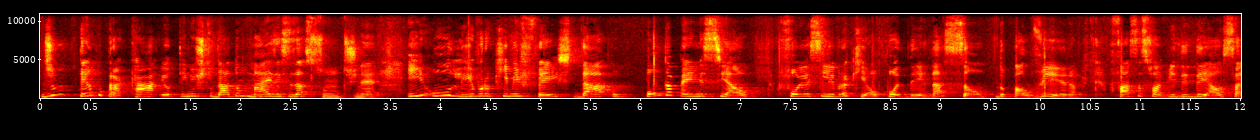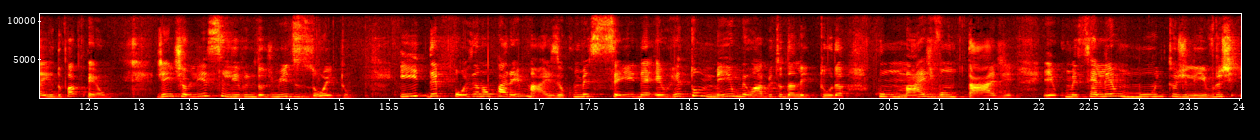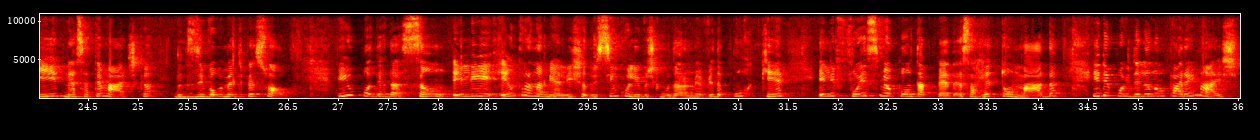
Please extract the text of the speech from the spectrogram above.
De um tempo para cá, eu tenho estudado mais esses assuntos, né? E o livro que me fez dar o pontapé inicial foi esse livro aqui, ó, O Poder da Ação, do Paulo Vieira. Faça sua vida ideal sair do papel. Gente, eu li esse livro em 2018 e depois eu não parei mais. Eu comecei, né? Eu retomei o meu hábito da leitura com mais vontade. Eu comecei a ler muitos livros e nessa temática do desenvolvimento pessoal. E o Poder da Ação, ele entra na minha lista dos cinco livros que mudaram a minha vida porque ele foi esse meu pontapé, essa retomada, e depois dele eu não parei mais.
